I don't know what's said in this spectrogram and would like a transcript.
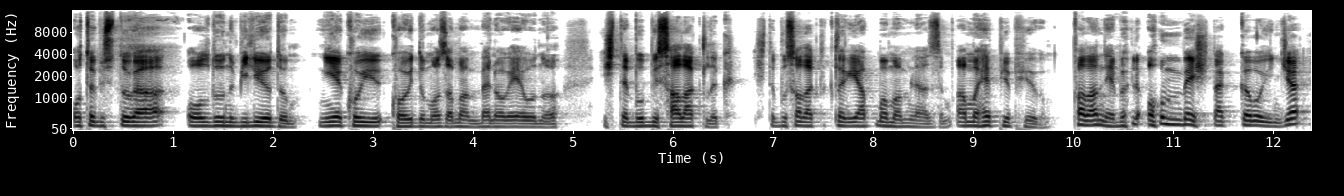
otobüs durağı olduğunu biliyordum. Niye koy, koydum o zaman ben oraya onu? İşte bu bir salaklık. İşte bu salaklıkları yapmamam lazım ama hep yapıyorum falan diye böyle 15 dakika boyunca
